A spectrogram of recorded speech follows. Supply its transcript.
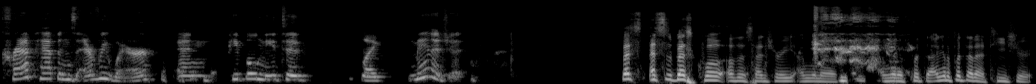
crap happens everywhere and people need to like manage it that's that's the best quote of the century i'm gonna i'm gonna put that i'm gonna put that on a t-shirt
